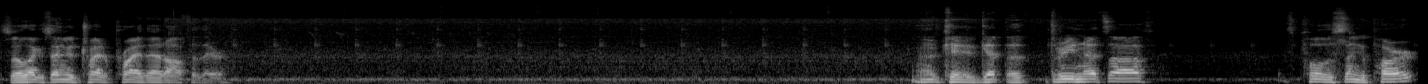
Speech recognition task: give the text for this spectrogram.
So like I said, I'm going to try to pry that off of there. Okay, get the three nuts off. Pull this thing apart.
